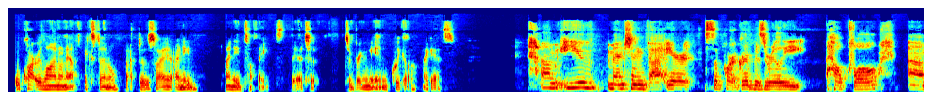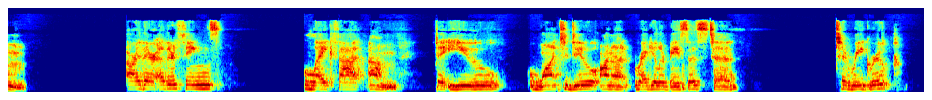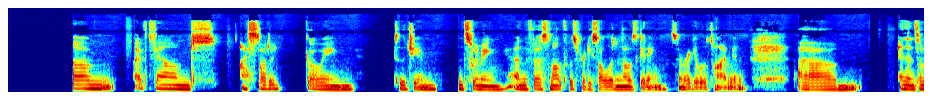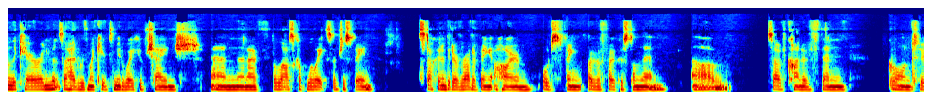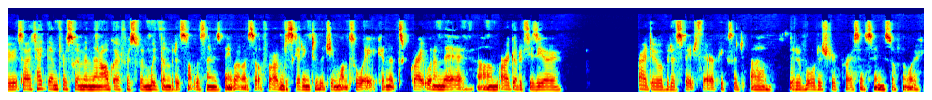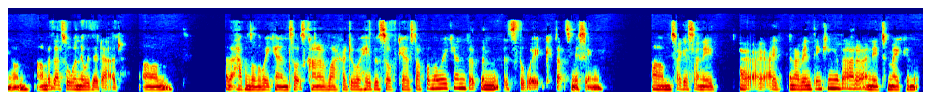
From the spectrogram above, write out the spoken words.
we're quite reliant on our external factors. So I, I need, I need something there to, to bring me in quicker, I guess. Um, you mentioned that your support group is really helpful. Um, are there other things like that um, that you want to do on a regular basis to to regroup? Um, I've found I started going to the gym and swimming, and the first month was pretty solid, and I was getting some regular time in. Um, and then some of the care arrangements I had with my kids midweek have changed, and then I've the last couple of weeks I've just been stuck in a bit of a rut of being at home or just being over focused on them. Um, so I've kind of then gone to, so I take them for a swim and then I'll go for a swim with them, but it's not the same as being by myself, or I'm just getting to the gym once a week and it's great when I'm there. Um, or I go to physio, or I do a bit of speech therapy because I, um, a bit of auditory processing stuff I'm working on. Um, but that's all when they're with their dad. Um, and that happens on the weekend. So it's kind of like I do a heap of self care stuff on the weekend, but then it's the week that's missing. Um, so I guess I need, I, I, and I've been thinking about it. I need to make an,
